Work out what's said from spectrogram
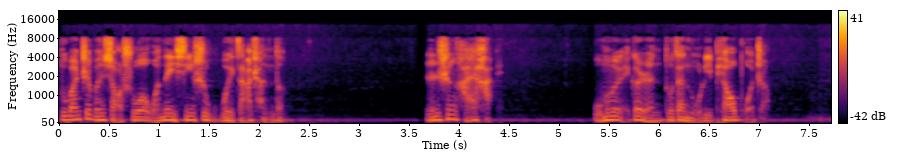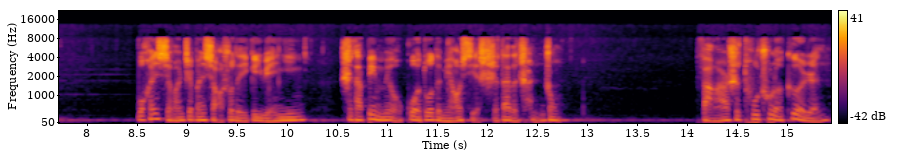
读完这本小说，我内心是五味杂陈的。人生海海，我们每个人都在努力漂泊着。我很喜欢这本小说的一个原因，是它并没有过多的描写时代的沉重，反而是突出了个人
